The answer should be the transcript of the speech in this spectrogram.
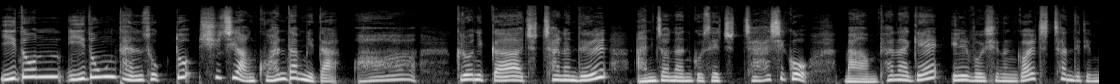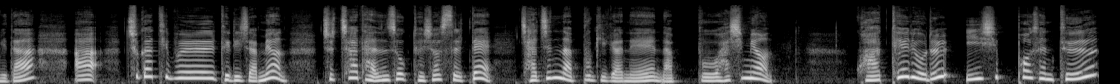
이동, 이동 단속도 쉬지 않고 한답니다. 아, 그러니까 주차는 늘 안전한 곳에 주차하시고 마음 편하게 일 보시는 걸 추천드립니다. 아, 추가 팁을 드리자면 주차 단속 되셨을 때 자진 납부 기간에 납부하시면 과태료를 20%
